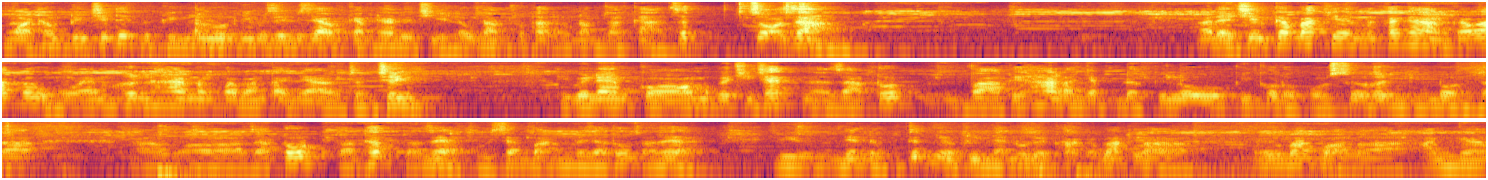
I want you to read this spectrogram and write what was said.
ngoài thông tin chi tiết về kính luôn ghi dưới video kèm theo địa chỉ lâu năm số thoại lâu năm giá cả rất rõ ràng. À, để trên các bác trên khách hàng các bác có ủng hộ em hơn hai năm qua bán tại nhà Trần Trinh thì bên em có một cái chính sách là giá tốt và thứ hai là nhập được cái lô kính cổ đồ cổ xưa hơn những đồn ra à, à, giá tốt giá thấp giá rẻ thì sẽ bán với giá tốt giá rẻ. Vì nhận được rất nhiều tin nhắn của điện thoại các bác là các bác bảo là anh à,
